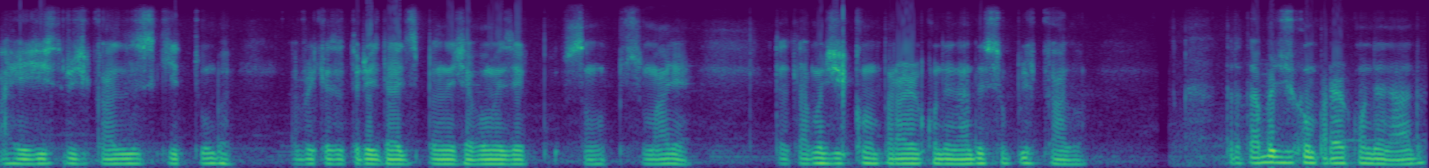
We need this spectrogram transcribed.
há registro de casos que Tumba, a ver que as autoridades planejavam uma execução sumária, tratavam de comprar o condenado e suplicá-lo. Tratava de comprar o condenado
